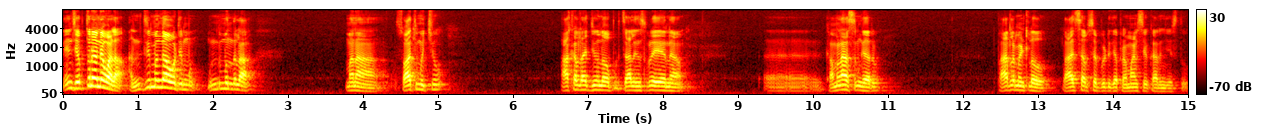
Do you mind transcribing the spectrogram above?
నేను చెప్తున్నాను ఇవాళ. అంతిమంగా ఒకటి ము- ముందు ముందుల మన స్వాతిముత్యం ఆకలి రాజ్యంలో అప్పుడు చాలా ఇన్స్పైర్ అయిన కమలాసన్ గారు పార్లమెంట్లో రాజ్యసభ సభ్యుడిగా ప్రమాణ స్వీకారం చేస్తూ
